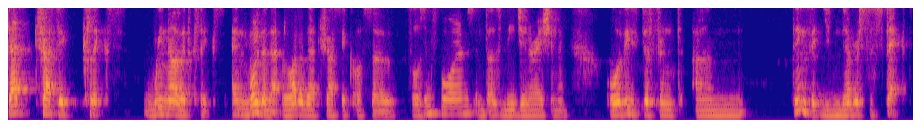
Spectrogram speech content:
That traffic clicks. We know it clicks. And more than that, a lot of that traffic also fills in forms and does lead generation and all these different um, things that you'd never suspect.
